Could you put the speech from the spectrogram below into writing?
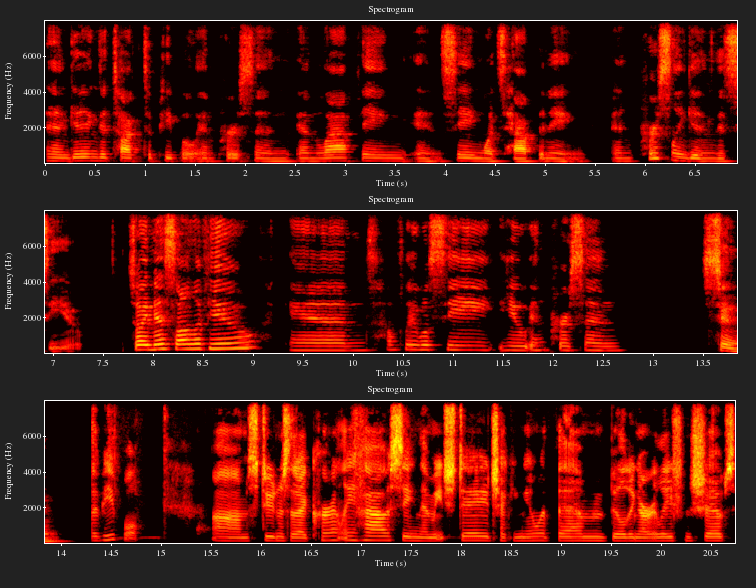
and getting to talk to people in person and laughing and seeing what's happening and personally getting to see you. So I miss all of you and hopefully we'll see you in person soon. The people. Um, students that I currently have, seeing them each day, checking in with them, building our relationships,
